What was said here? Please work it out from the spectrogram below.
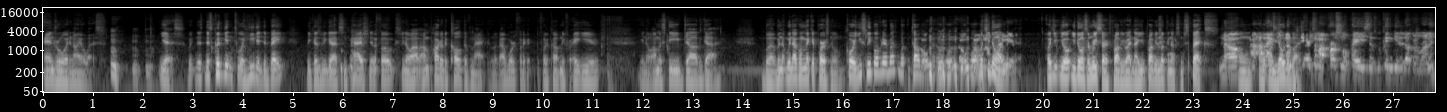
Android and iOS. Mm, mm, mm. Yes, this, this could get into a heated debate because we got some passionate folks. You know, I, am part of the cult of Mac. Look, I worked for the for the company for eight years. You know, I'm a Steve Jobs guy. But we're not, we're not gonna make it personal. Corey, you sleep over there, brother? What, talk, what, what, what you doing? Or oh, you you're, you're, doing some research probably right now. You're probably looking up some specs. No, on, I, am on, actually, on your device. to my personal page since we couldn't get it up and running.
